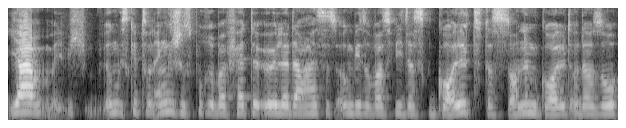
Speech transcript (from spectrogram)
ja, ich, es gibt so ein englisches Buch über fette Öle, da heißt es irgendwie sowas wie das Gold, das Sonnengold oder so.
